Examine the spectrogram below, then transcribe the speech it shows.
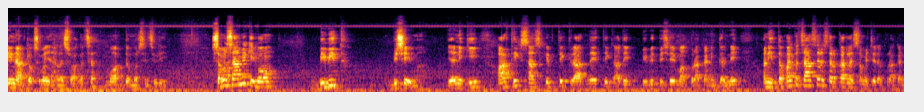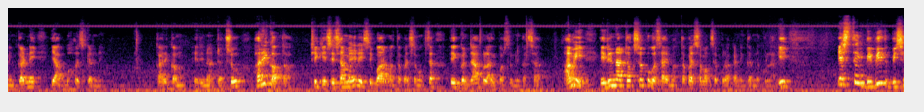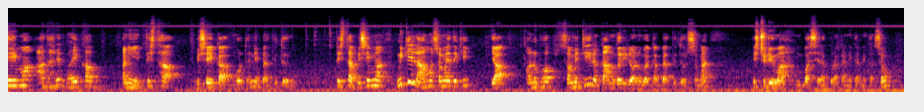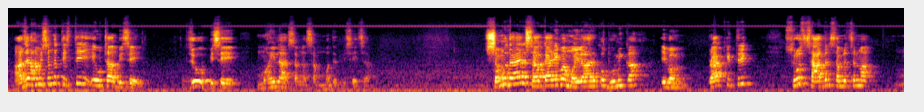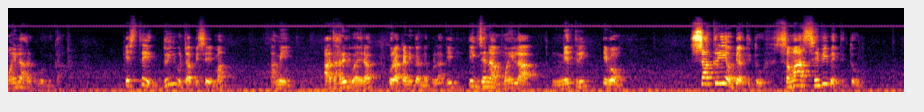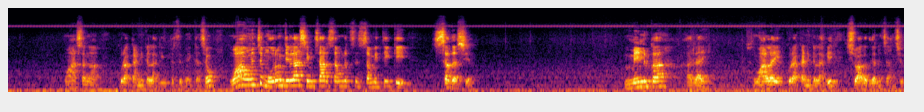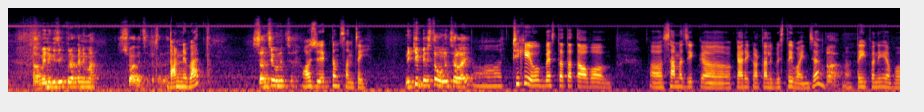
Arena टक्समा यहाँलाई स्वागत छ म डम्बर सेन्चुरी समसामयिक एवं विविध विषयमा यानि कि आर्थिक सांस्कृतिक राजनैतिक आदि विविध विषयमा कुराकानी गर्ने अनि तपाईँको चासो र सरकारलाई समेटेर कुराकानी गर्ने या बहस गर्ने कार्यक्रम एरिना टक्सो हरेक हप्ता ठिक यसै समय र यसै बारमा तपाईँ समक्ष एक घन्टाको लागि प्रस्तुत गर्छ हामी एरिना टक्सोको बसाइमा तपाईँ समक्ष कुराकानी गर्नको लागि यस्तै विविध विषयमा आधारित भएका अनि त्यस्ता विषयका मूर्धन्य व्यक्तित्वहरू त्यस्ता विषयमा निकै लामो समयदेखि या अनुभव समेटेर काम गरिरहनुभएका व्यक्तित्वहरूसँग स्टुडियोमा बसेर कुराकानी गर्ने गर्छौँ। आज हामीसँग त्यस्तै एउटा विषय जो विषय महिलासँग सम्बन्धित विषय छ। समुदाय र सहकारीमा महिलाहरूको भूमिका एवं प्राकृतिक स्रोत साधन संरक्षणमा महिलाहरूको भूमिका। यस्तै दुईवटा विषयमा हामी आधारित भएर कुराकानी गर्नको लागि एकजना महिला नेत्री एवं सक्रिय व्यक्तित्व समाजसेवी व्यक्तित्व उहाँसँग कुराकानीका लागि उपस्थित भएका छौँ। उहाँ हुनुहुन्छ मोरङ जिल्ला सिमसार संरक्षण समितिकी सदस्य। मेनुका राई। उहाँलाई कुराकानीका लागि स्वागत गर्न चाहन्छु। मेनुकीजी कुराकानीमा स्वागत छ तपाईँलाई। धन्यवाद। सन्चै हुनुहुन्छ? हजुर एकदम सन्चै। निकै व्यस्त हुनुहुन्छ होला है? ठिकै हो व्यस्तता त अब सामाजिक कार्यकर्ताले व्यस्तै भइन्छ। त्यही पनि अब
